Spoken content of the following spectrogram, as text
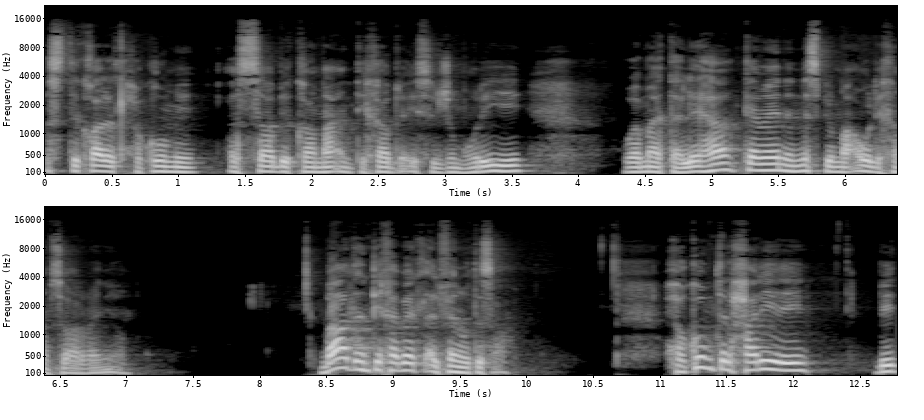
استقالة الحكومة السابقة مع انتخاب رئيس الجمهورية وما تلاها كمان النسبة معقولة 45 يوم. بعد انتخابات 2009 حكومة الحريري ب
